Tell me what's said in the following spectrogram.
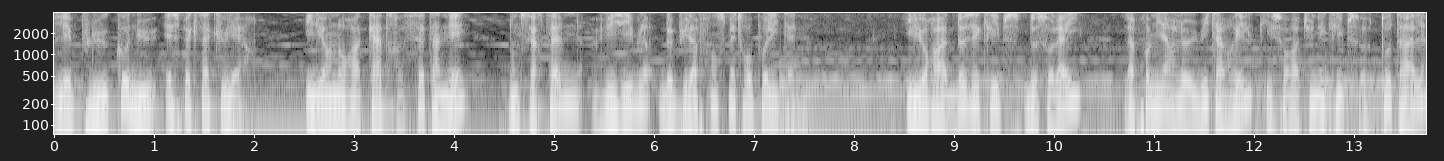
les plus connus et spectaculaires. Il y en aura quatre cette année, dont certaines visibles depuis la France métropolitaine. Il y aura deux éclipses de soleil, la première le 8 avril qui sera une éclipse totale,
